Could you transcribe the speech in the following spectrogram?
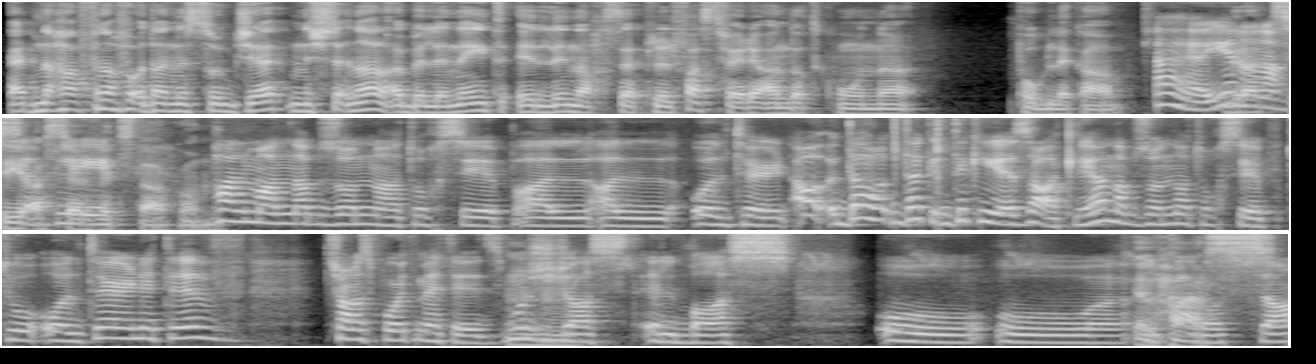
Għedna ħafna fuq dan is-suġġett, nixtieq nagħlaq billi ngħid illi naħseb li l-fast ferry għandha tkun pubblika. Eħe, jiena Grazzi naħseb li għas-servizz tagħkom. Palma għandna bżonn nagħtu ħsieb għal għal altern. Oh, da- dak dik hija eżatt li għandna bżonn nagħtu ħsieb to alternative transport methods, mhux ġast il-bass u l-karozza.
